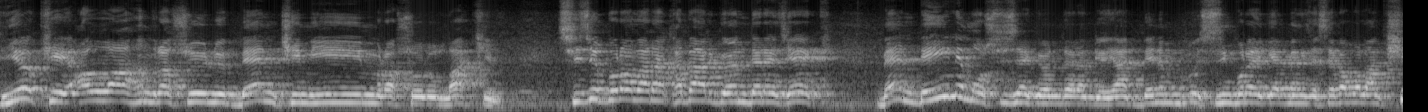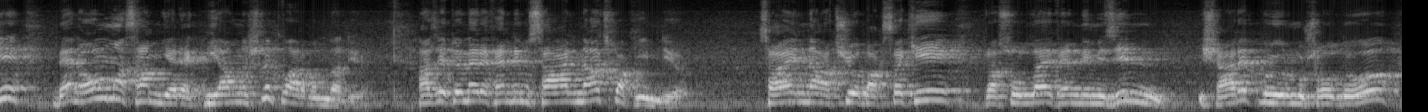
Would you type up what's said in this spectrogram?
Diyor ki Allah'ın Resulü ben kimim, Resulullah kim? Sizi buralara kadar gönderecek. Ben değilim o size gönderen diyor. Yani benim sizin buraya gelmenize sebep olan kişi ben olmasam gerek. Bir yanlışlık var bunda diyor. Hazreti Ömer Efendimiz sağ aç bakayım diyor. Sağ açıyor baksa ki Resulullah Efendimizin işaret buyurmuş olduğu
